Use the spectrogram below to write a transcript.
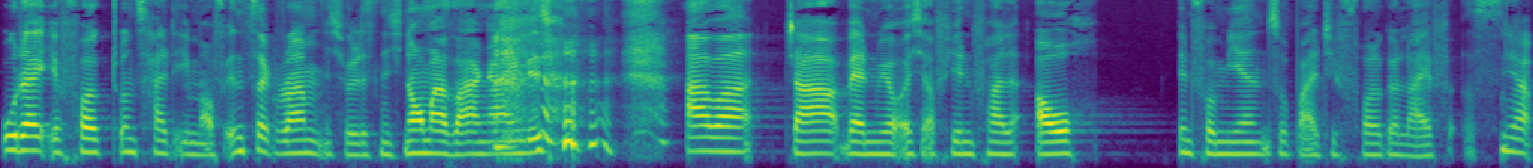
Oder ihr folgt uns halt eben auf Instagram. Ich will das nicht nochmal sagen eigentlich. Aber da werden wir euch auf jeden Fall auch informieren, sobald die Folge live ist. Ja.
